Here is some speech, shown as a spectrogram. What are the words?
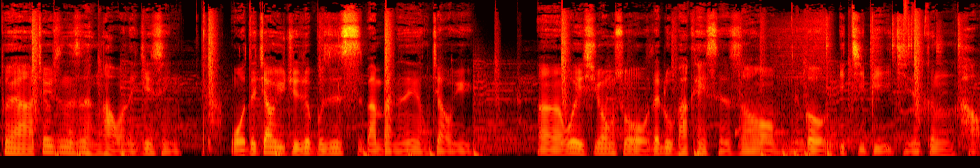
对啊，教育真的是很好玩的一件事情。我的教育绝对不是死板板的那种教育。嗯，我也希望说我在录 podcast 的时候能够一集比一集的更好，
